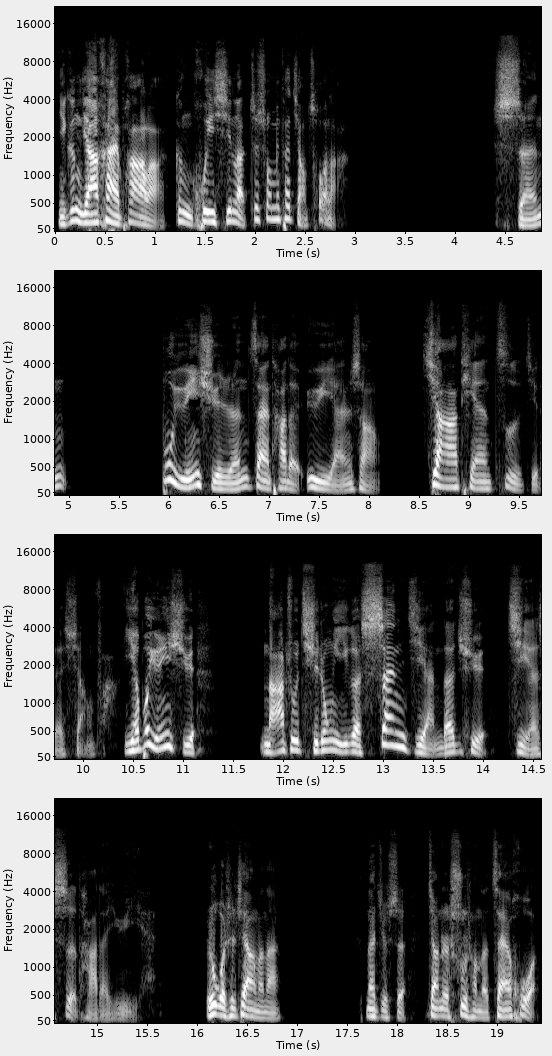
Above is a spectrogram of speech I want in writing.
你更加害怕了，更灰心了，这说明他讲错了。神不允许人在他的预言上。加添自己的想法，也不允许拿出其中一个删减的去解释他的预言。如果是这样的呢，那就是将这树上的灾祸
